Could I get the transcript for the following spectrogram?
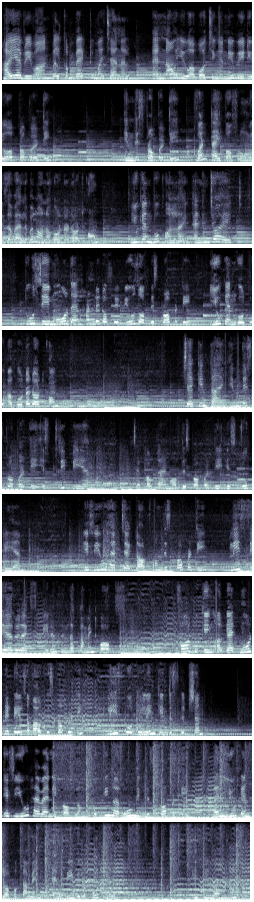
Hi everyone, welcome back to my channel and now you are watching a new video of property. In this property, one type of room is available on agoda.com. You can book online and enjoy it. To see more than 100 of reviews of this property, you can go to agoda.com. Check-in time in this time of this property is 2 pm. If you have checked out from this property, please share your experience in the comment box. For booking or get more details about this property, please go to link in description. If you have any problem booking a room in this property, then you can drop a comment and we will help you. If you are new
